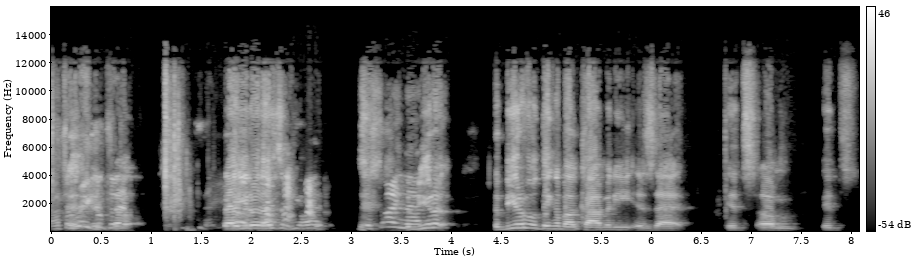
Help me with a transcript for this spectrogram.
That's a racial thing. now, you know that's the beautiful, Just sign the, that. The beautiful thing about comedy is that it's um it's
